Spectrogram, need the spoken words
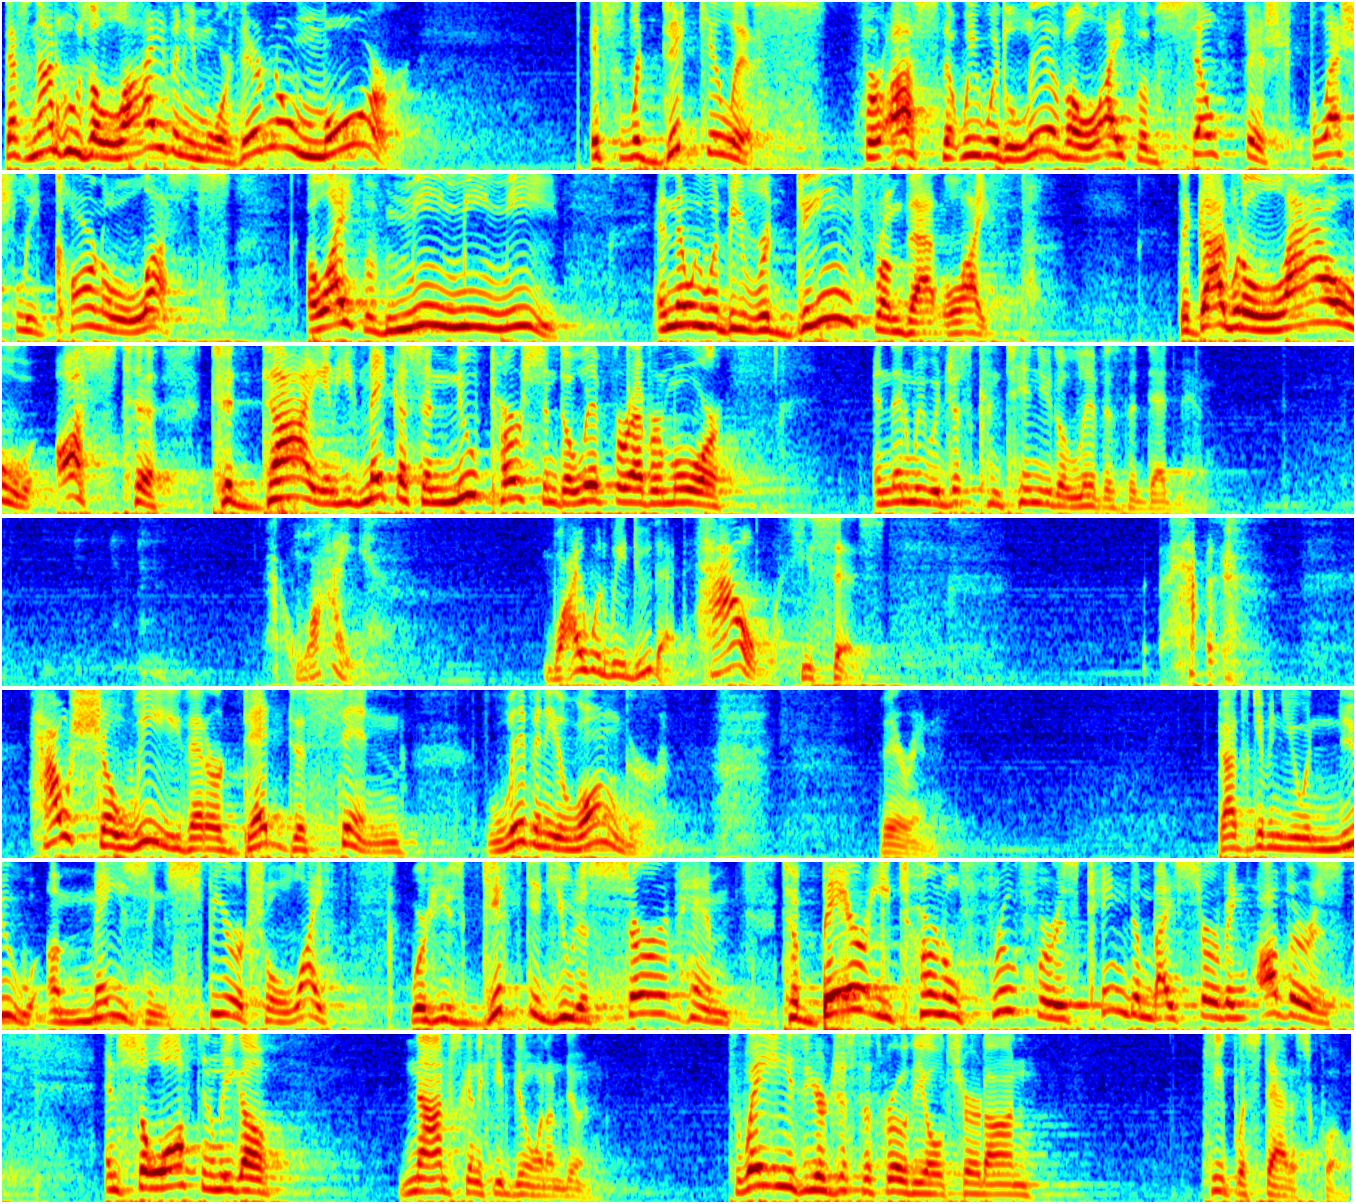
That's not who's alive anymore. They're no more. It's ridiculous for us that we would live a life of selfish, fleshly, carnal lusts, a life of me, me, me. And then we would be redeemed from that life. That God would allow us to, to die and He'd make us a new person to live forevermore. And then we would just continue to live as the dead man. Why? Why would we do that? How, he says how, how shall we that are dead to sin live any longer therein? God's given you a new, amazing spiritual life where He's gifted you to serve Him, to bear eternal fruit for His kingdom by serving others. And so often we go, nah, I'm just going to keep doing what I'm doing. It's way easier just to throw the old shirt on, keep with status quo.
